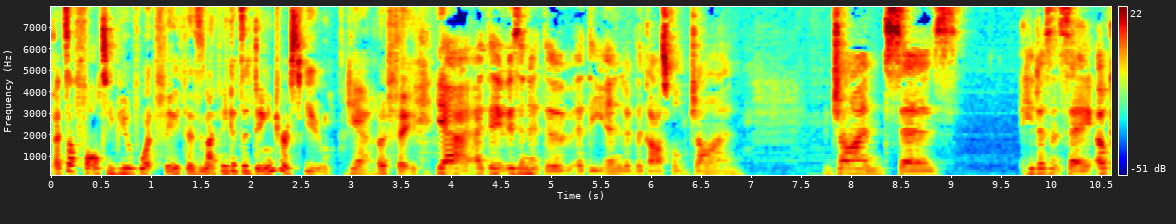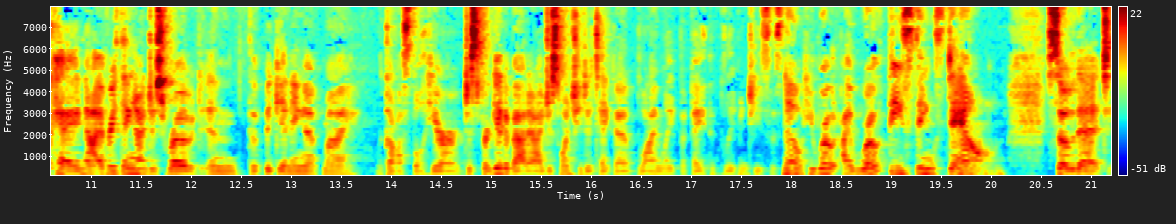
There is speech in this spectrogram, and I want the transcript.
that's a faulty view of what faith is, and I think it's a dangerous view Yeah. of faith. Yeah, I think isn't it the at the end of the Gospel of John? John says he doesn't say, "Okay, now everything I just wrote in the beginning of my gospel here, just forget about it. I just want you to take a blind leap of faith and believe in Jesus." No, he wrote, "I wrote these things down so that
